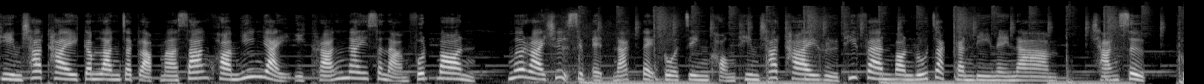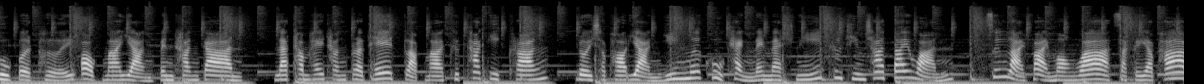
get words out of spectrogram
ทีมชาติไทยกำลังจะกลับมาสร้างความยิ่งใหญ่อีกครั้งในสนามฟุตบอล เมื่อรายชื่อ 11 นักเตะตัวจริงของทีมชาติไทย หรือที่แฟนบอลรู้จักกันดีในนาม ช้างศึก ถูกเปิดเผยออกมาอย่างเป็นทางการ และทำให้ทั้งประเทศกลับมาคึกคักอีกครั้ง โดยเฉพาะอย่างยิ่งเมื่อคู่แข่งในแมตช์นี้คือทีมชาติไต้หวัน ซึ่งหลายฝ่ายมองว่าศักยภาพ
